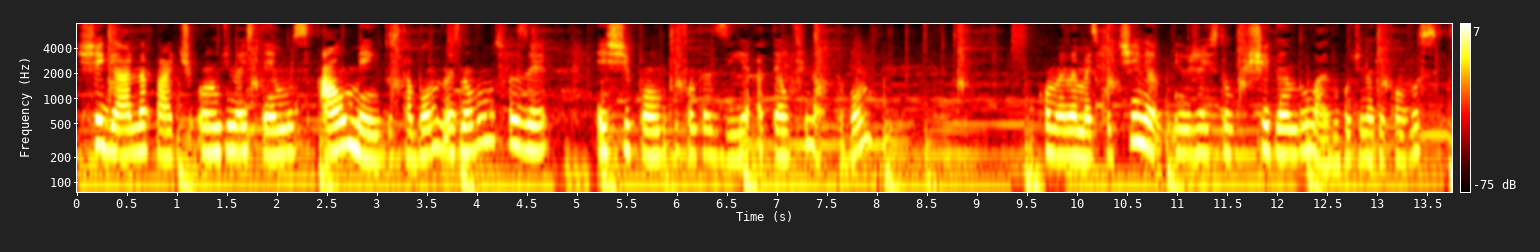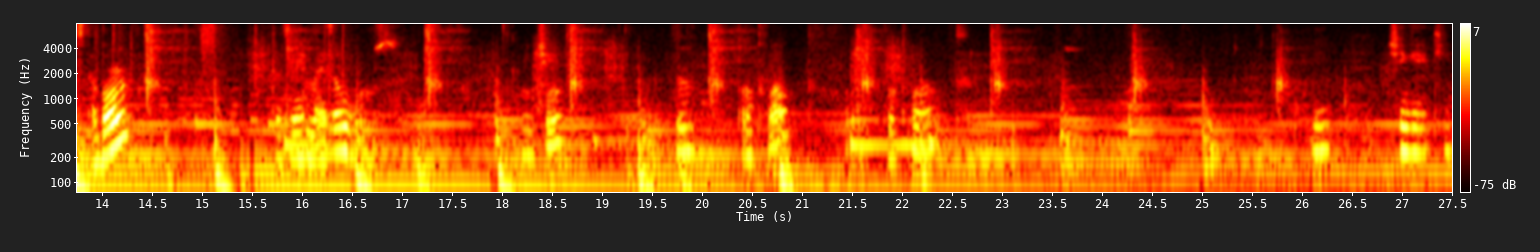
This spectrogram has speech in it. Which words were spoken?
chegar na parte onde nós temos aumentos, tá bom? Nós não vamos fazer este ponto fantasia até o final, tá bom? Como ela é mais curtinha, eu já estou chegando lá. Eu vou continuar aqui com vocês, tá bom? Fazer mais alguns. Pontinho. Um ponto alto. Ponto alto. E cheguei aqui.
